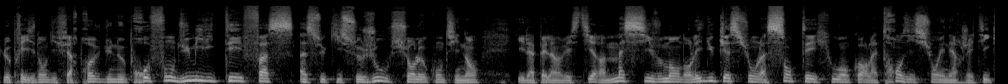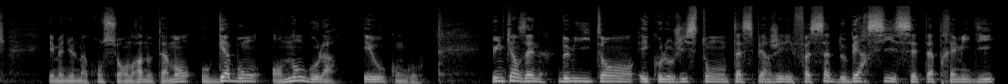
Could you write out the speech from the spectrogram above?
Le président dit faire preuve d'une profonde humilité face à ce qui se joue sur le continent. Il appelle à investir massivement dans l'éducation, la santé ou encore la transition énergétique. Emmanuel Macron se rendra notamment au Gabon, en Angola et au Congo. Une quinzaine de militants écologistes ont aspergé les façades de Bercy cet après-midi.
